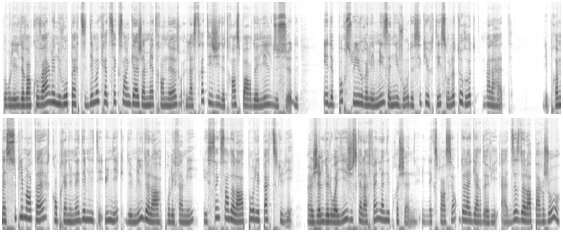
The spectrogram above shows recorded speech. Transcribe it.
Pour l'île de Vancouver, le nouveau Parti démocratique s'engage à mettre en œuvre la stratégie de transport de l'île du Sud et de poursuivre les mises à niveau de sécurité sur l'autoroute Malahat. Les promesses supplémentaires comprennent une indemnité unique de 1000 dollars pour les familles et 500 dollars pour les particuliers, un gel de loyer jusqu'à la fin de l'année prochaine, une expansion de la garderie à 10 par jour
